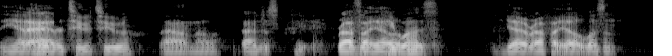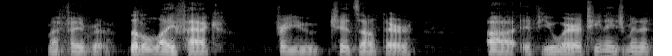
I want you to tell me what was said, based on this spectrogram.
He had an attitude too. I don't know. I just Y- Is it- Raphael. He was. Yeah, Raphael wasn't my favorite. Little life hack for you kids out there. Uh, if you wear a Teenage Minute,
